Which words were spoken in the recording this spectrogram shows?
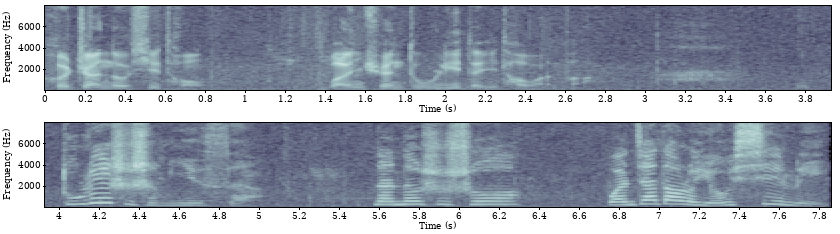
和战斗系统完全独立的一套玩法。独立是什么意思？难道是说，玩家到了游戏里？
